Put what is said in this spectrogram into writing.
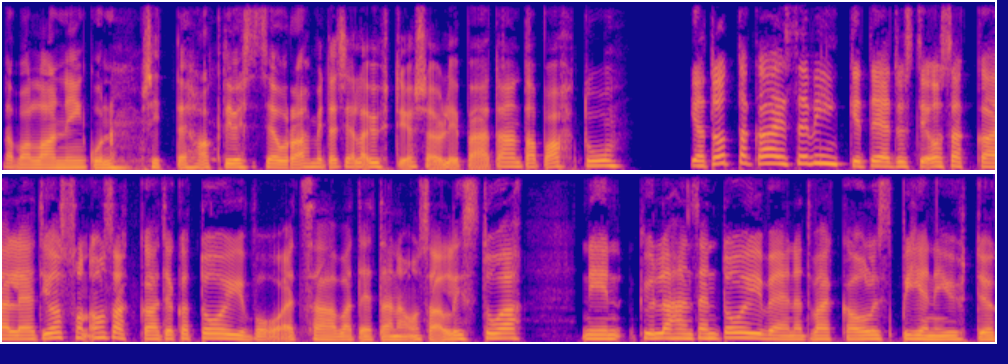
tavallaan niin kuin sitten aktiivisesti seuraa, mitä siellä yhtiössä ylipäätään tapahtuu. Ja totta kai se vinkki tietysti osakkaille, että jos on osakkaat, joka toivoo, että saavat etänä osallistua, niin kyllähän sen toiveen, että vaikka olisi pieni yhtiö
